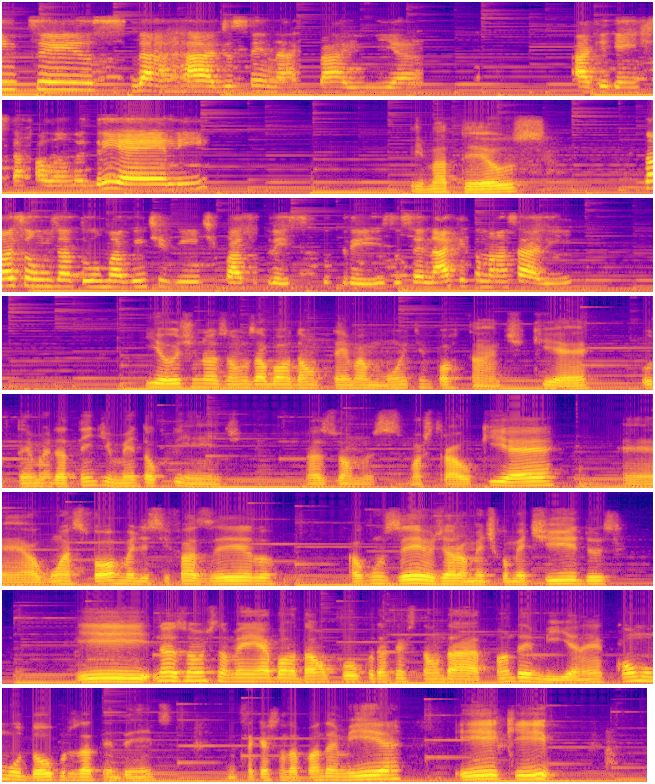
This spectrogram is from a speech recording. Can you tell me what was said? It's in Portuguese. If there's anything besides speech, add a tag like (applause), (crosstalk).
ouvintes da Rádio Senac Bahia. Aqui quem está falando é Adriele. E Matheus. Nós somos da turma 2020-4353 do Senac Camaçari. E hoje nós vamos abordar um tema muito importante, que é o tema de atendimento ao cliente. Nós vamos mostrar o que é, é algumas formas de se fazê-lo, alguns erros geralmente cometidos e nós vamos também abordar um pouco da questão da pandemia, né? Como mudou para os atendentes nessa questão da pandemia e que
